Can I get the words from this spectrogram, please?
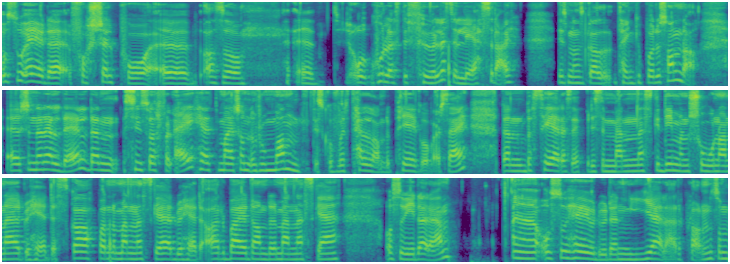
Og så er det forskjell på uh, altså, uh, hvordan det føles å lese dem, hvis man skal tenke på det sånn. da. Uh, generell del den syns i hvert fall jeg har et mer sånn romantisk og fortellende preg over seg. Den baserer seg på disse menneskedimensjonene. Du har det skapende mennesket, du har det arbeidende mennesket, osv. Og så har du den nye læreplanen, som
